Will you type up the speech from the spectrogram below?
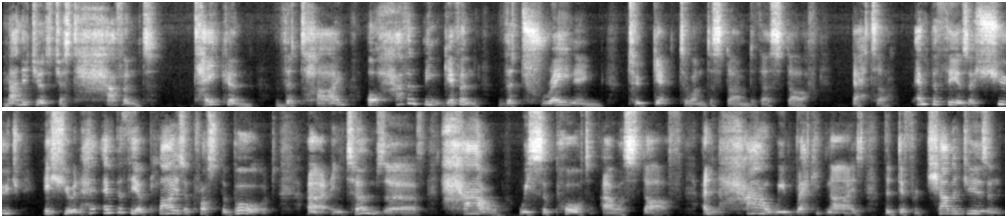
managers just haven't taken the time or haven't been given the training to get to understand their staff better. Empathy is a huge issue, and empathy applies across the board uh, in terms of how we support our staff and how we recognize the different challenges and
